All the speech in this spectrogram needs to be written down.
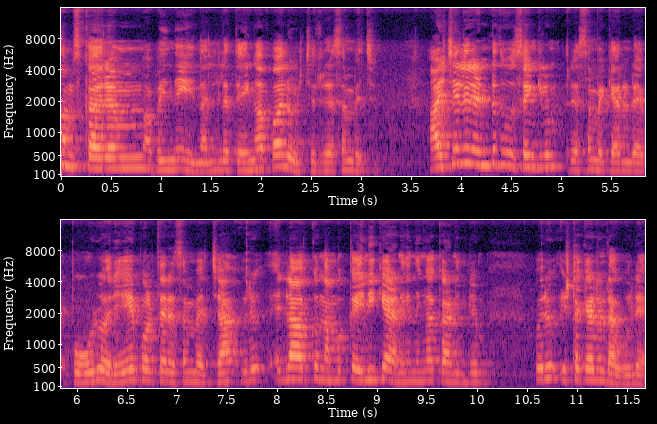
നമസ്കാരം. അപ്പോൾ ഇന്നേ നല്ല തേങ്ങാപ്പാൽ ഒഴിച്ചൊരു രസം വെച്ചു. ആഴ്ചയിൽ രണ്ട് ദിവസമെങ്കിലും രസം വെക്കാറുണ്ട്. എപ്പോഴും ഒരേപോലത്തെ രസം വെച്ചാൽ ഒരു എല്ലാവർക്കും നമുക്ക് എനിക്കാണെങ്കിലും നിങ്ങൾക്കാണെങ്കിലും ഒരു ഇഷ്ടക്കേടുണ്ടാവൂലേ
